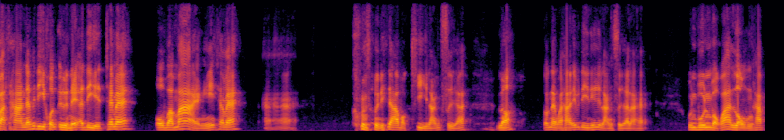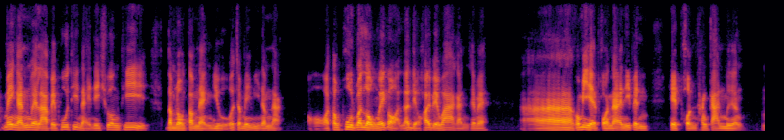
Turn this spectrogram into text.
ประธานาธิบดีคนอื่นในอดีตใช่ไหมโอบามาอย่างนี้ใช่ไหมอ่าคุณสุนิดาบอกขี่หลังเสือเหรอตำแหน่งประธานาธิบดีนี่คือหลังเสือเหรอฮะคุณบุญบอกว่าลงครับ ไม่งั้นเวลาไปพูดที่ไหนในช่วงที่ดำรงตำแหน่งอยู่ก็จะไม่มีน้ำหนัก อ๋อต้องพูดว่าลงไว้ก่อนแล้วเดี๋ยวค่อยไปว่ากันใช่ไหมอ่าก็มีเหตุผลนะ อันนี้เป็นเหตุผลทางการเมืองอื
